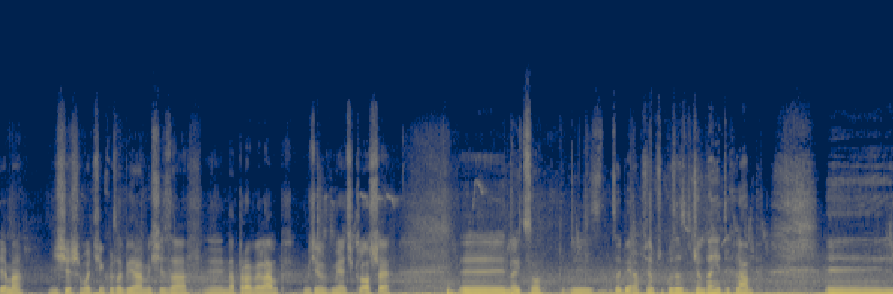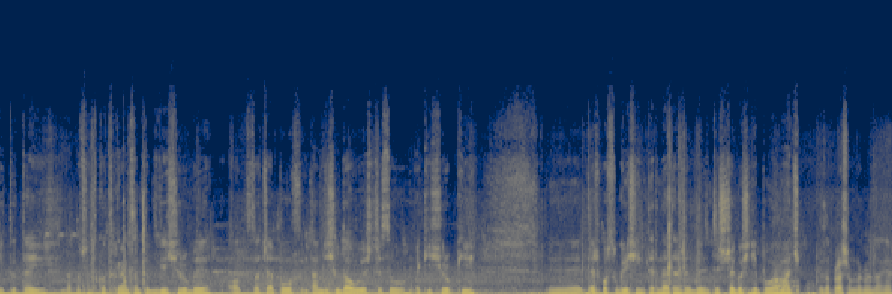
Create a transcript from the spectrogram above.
Siema. W dzisiejszym odcinku zabieramy się za y, naprawę lamp. Będziemy wymieniać klosze. Y, no i co? Y, zabieram się na przykład za wyciąganie tych lamp. Y, tutaj na początku odkręcam te dwie śruby od zaczepów i tam gdzieś u dołu jeszcze są jakieś śrubki. Y, też posługuję się internetem, żeby też czegoś nie połamać. Zapraszam do oglądania.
